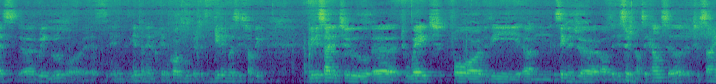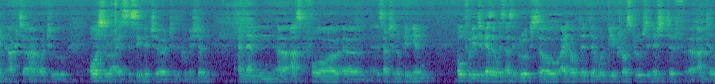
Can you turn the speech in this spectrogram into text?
as Green Group or the Internet Core Group which is dealing with this topic, we decided to uh, to wait for the um, signature or the decision of the Council to sign ACTA or to authorize the signature to the Commission and then uh, ask for uh, such an opinion, hopefully together with other groups. So I hope that there would be a cross-groups initiative uh, until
